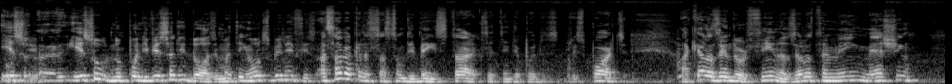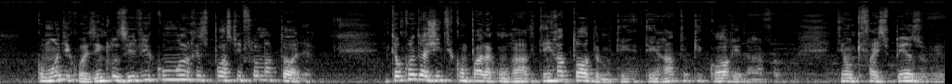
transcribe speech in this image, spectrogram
Isso, uh, isso no ponto de vista de dose, mas tem outros benefícios. Ah, sabe aquela sensação de bem-estar que você tem depois do, do esporte? Aquelas endorfinas, elas também mexem com um monte de coisa, inclusive com a resposta inflamatória. Então, quando a gente compara com rato, tem ratódromo, tem, tem rato que corre na tem um que faz peso, eh,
